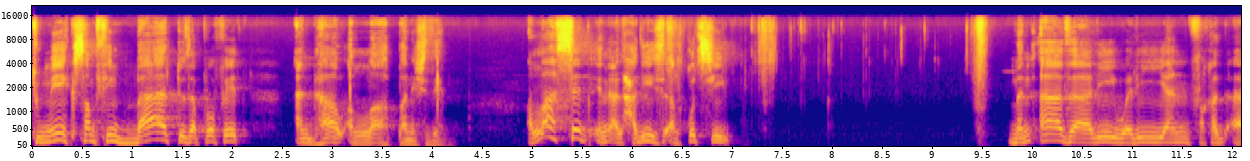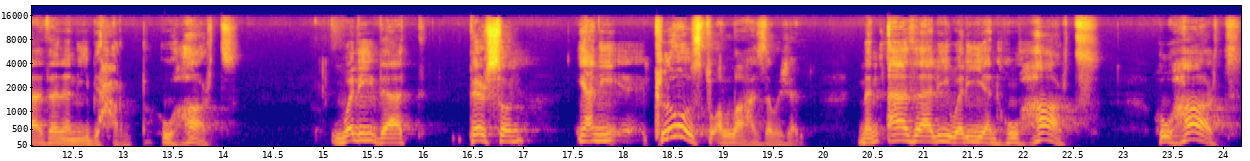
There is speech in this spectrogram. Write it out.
to make something bad to the prophet and how Allah punished them Allah said in al-hadith al-Qudsi من آذى لي وليا فقد آذنني بحرب who hurt ولي that person يعني close to Allah عز وجل من آذى لي وليا who hurt who hurt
